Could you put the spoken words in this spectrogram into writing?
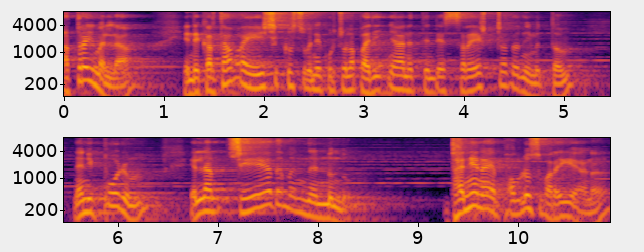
അത്രയുമല്ല എന്റെ കർത്താവായ യേശു ക്രിസ്തുവിനെക്കുറിച്ചുള്ള പരിജ്ഞാനത്തിന്റെ ശ്രേഷ്ഠത നിമിത്തം ഞാൻ ഇപ്പോഴും എല്ലാം ഛേദമെന്നെണ്ണുന്നു ധന്യനായ പൗലോസ് പറയുകയാണ്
